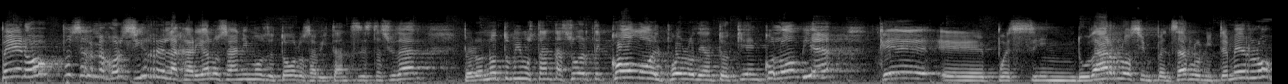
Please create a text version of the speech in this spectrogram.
pero pues a lo mejor sí relajaría los ánimos de todos los habitantes de esta ciudad, pero no tuvimos tanta suerte como el pueblo de Antioquia en Colombia, que eh, pues sin dudarlo, sin pensarlo ni temerlo,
